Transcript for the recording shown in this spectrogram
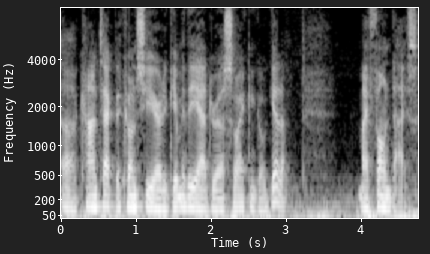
uh, contact the concierge to give me the address so I can go get them. My phone dies.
